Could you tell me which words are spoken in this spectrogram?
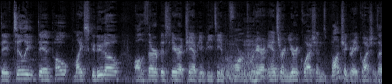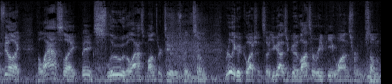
Dave Tilley, Dan Pope, Mike Scaduto, all the therapists here at Champion PT and Performance. We're here answering your questions, bunch of great questions. I feel like the last like big slew, the last month or two, there's been some really good question. So you guys are good. Lots of repeat ones from some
